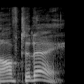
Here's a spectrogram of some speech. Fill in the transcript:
off today.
